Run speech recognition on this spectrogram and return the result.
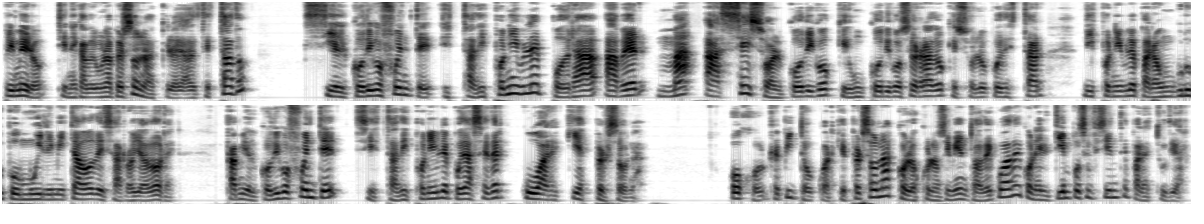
Primero, tiene que haber una persona que lo haya detectado. Si el código fuente está disponible, podrá haber más acceso al código que un código cerrado que solo puede estar disponible para un grupo muy limitado de desarrolladores. En cambio, el código fuente, si está disponible, puede acceder cualquier persona. Ojo, repito, cualquier persona con los conocimientos adecuados y con el tiempo suficiente para estudiar.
